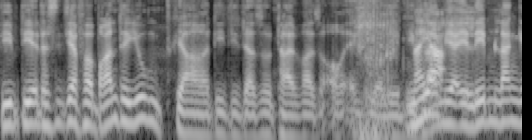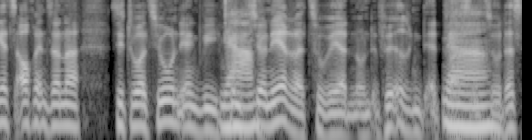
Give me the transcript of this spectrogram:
die, die, das sind ja verbrannte Jugendjahre, die die da so teilweise auch irgendwie erleben. Die Naja. bleiben ja ihr Leben lang jetzt auch in so einer Situation irgendwie Ja. Funktionäre zu werden und für irgendetwas Ja. und so. Das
